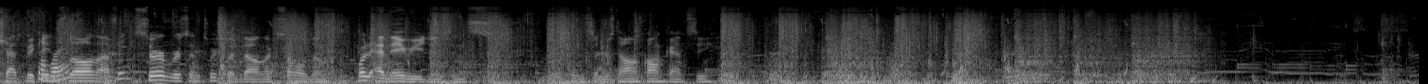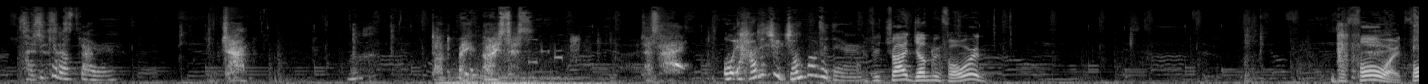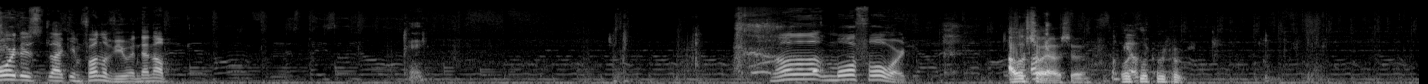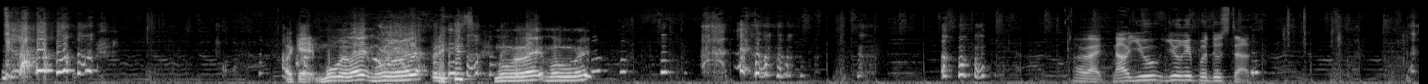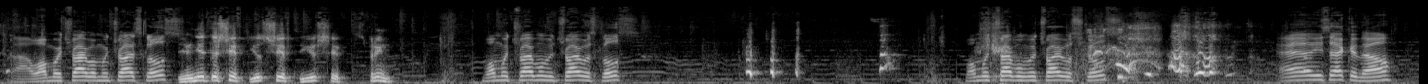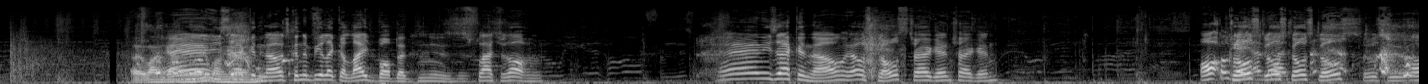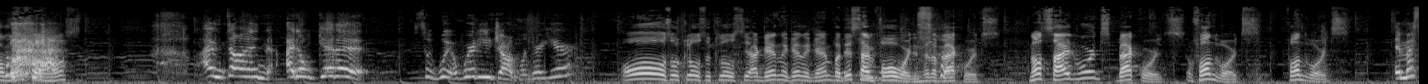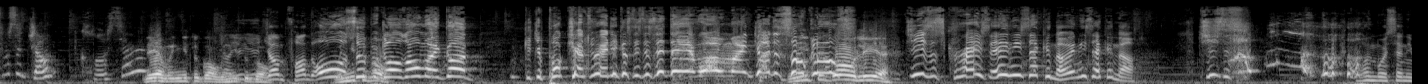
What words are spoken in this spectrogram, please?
Chat became what? slow. I think servers and Twitch went down, like some of them. Probably NA region since since Mr. Hong Kong can't see. How'd you get up there? Jump. Don't make noises. Just hide. Oh wait, how did you jump over there? If you tried jumping forward. Forward. Forward is like in front of you and then up. Okay. No, no, no, more forward. I will show Okay. you, I will show you. Okay, look, okay. look, look, look. Okay, move away, move away, please. Move away, move away. All right, now you you reproduce that. Uh, one more try, one more try. It's close. You need to shift, use shift, use shift. Sprint. One more try, one more try was close. one more try, one more try was close. Any second now. Uh, one, one, Any one, one, second one. now. It's gonna be like a light bulb that you know, just flashes off. Any second now. That was close. Try again, try again. Oh, Okay, close, I'm close, done. close, close. It was uh, almost, almost. I'm done. I don't get it. So where, where do you jump? Like right here? Oh, so close, so close. Yeah, again, again, again. But this time forward instead of backwards. Not sidewards, backwards. Or frontwards. Frontwards. Am I supposed to jump closer? Yeah, we need to go. We No, need you, to you go. jump front. Oh, We super close. Oh my god. Get your poke champs ready because this is it. Damn. Oh my god, it's so we so need close. to go, Leah. Jesus Christ. Any second now, any second now. Jesus. One more centimeter.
